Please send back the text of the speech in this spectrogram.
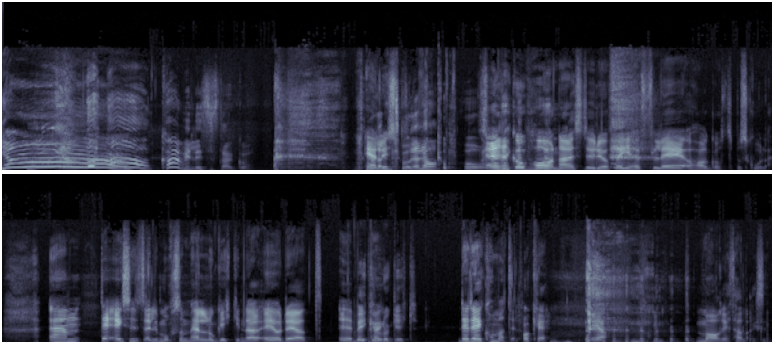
Ja! Hva har vi lyst til å snakke om? Jeg. Jeg rekker opp hånden her i studio, for jeg er høflig og har gått på skole. Um, det jeg syns er litt morsomt med hele logikken der, er jo det at uh, Hvilken logikk? Det er det jeg kommer til. OK. Ja. Marit Henriksen.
